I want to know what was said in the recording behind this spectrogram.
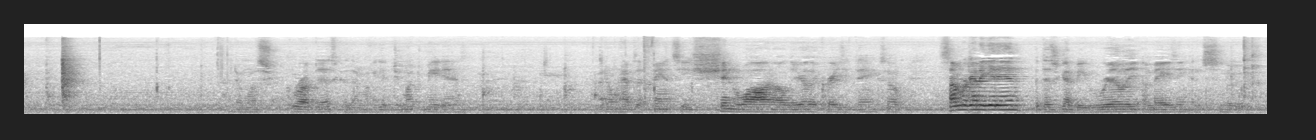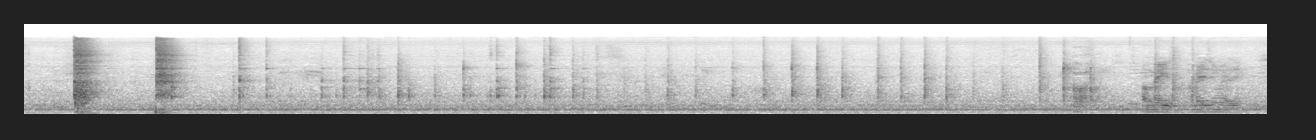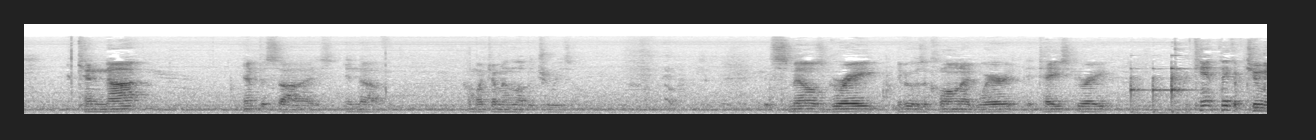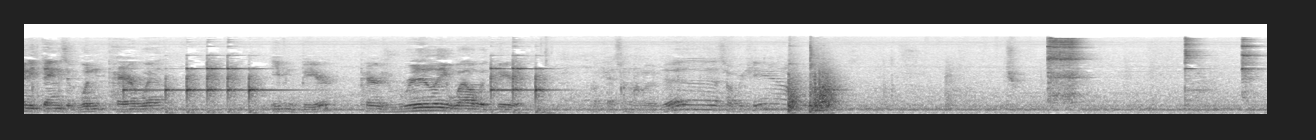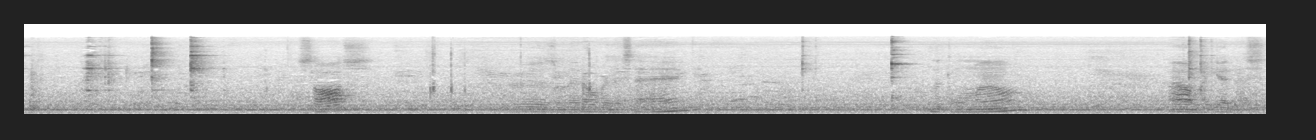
don't want to scrub this because I'm going to get too much meat in. I don't have the fancy chinois and all the other crazy things. So some are going to get in, but this is going to be really amazing and smooth. Oh, amazing, emphasize enough how much I'm in love with chorizo. It smells great. If it was a cologne, I'd wear it. It tastes great. I can't think of too many things it wouldn't pair with. Even beer pairs really well with beer. Okay, so I'm gonna move this over here. Sauce. Drizzle it over this egg. Little more. Oh my goodness.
